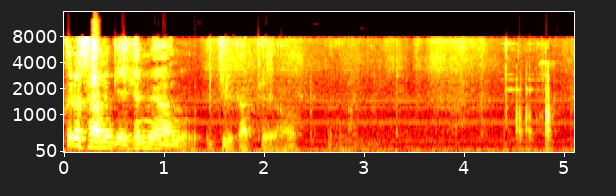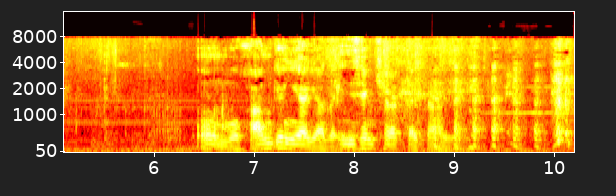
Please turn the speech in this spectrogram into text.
그래서 하는 게 현명한 길 같아요. 어, 뭐, 환경 이야기 하다 인생 철학까지 다 하네.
